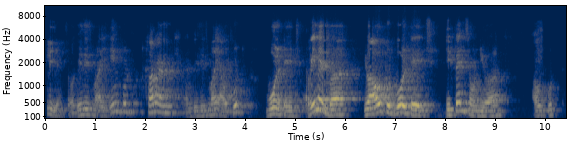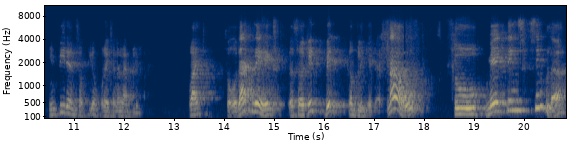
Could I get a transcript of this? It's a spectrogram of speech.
Clear. So this is my input current and this is my output voltage. Remember, your output voltage depends on your output impedance of the operational amplifier. Right? So that makes the circuit bit complicated. Now, to make things simpler,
